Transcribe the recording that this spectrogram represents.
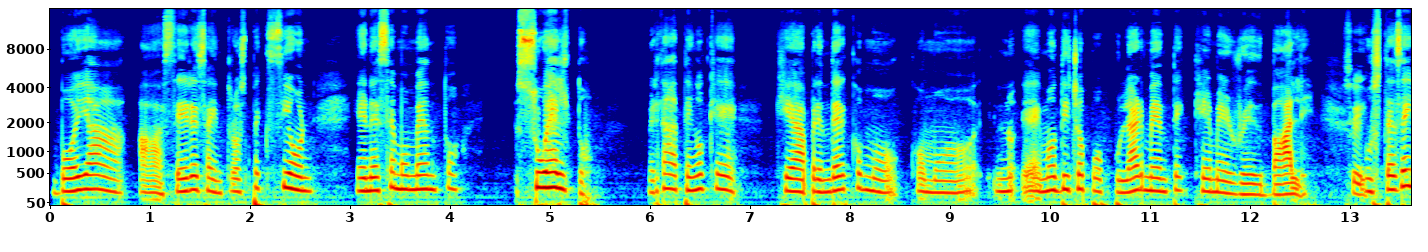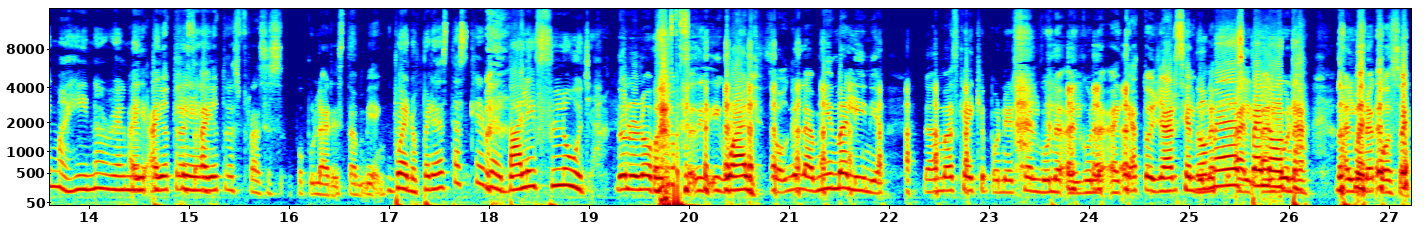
voy a, hacer esa introspección. En ese momento, suelto, ¿verdad? Tengo que, que aprender como, como hemos dicho popularmente, que me resbale. ¿Usted se imagina realmente? Hay, otras, hay otras frases populares también. Bueno, pero esta es que resbale y fluya. No, no, no, igual, son en la misma línea. Nada más que hay que ponerse alguna, alguna, hay que atollarse alguna, alguna, alguna cosa.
